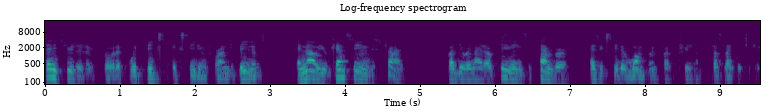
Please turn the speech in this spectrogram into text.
Then its usage exploded with peaks exceeding 400 billions. And now you can see in this chart, but overnight RRP in September has exceeded 1.5 trillion, just like the TGA.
